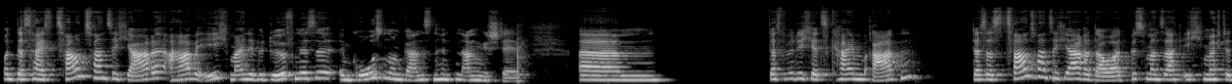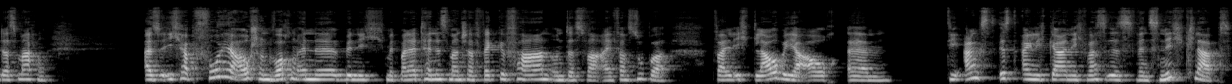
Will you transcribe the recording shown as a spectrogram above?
und das heißt, 22 Jahre habe ich meine Bedürfnisse im Großen und Ganzen hinten angestellt. Ähm, das würde ich jetzt keinem raten, dass es 22 Jahre dauert, bis man sagt, ich möchte das machen. Also ich habe vorher auch schon Wochenende bin ich mit meiner Tennismannschaft weggefahren und das war einfach super, weil ich glaube ja auch, ähm, die Angst ist eigentlich gar nicht, was ist, wenn es nicht klappt,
